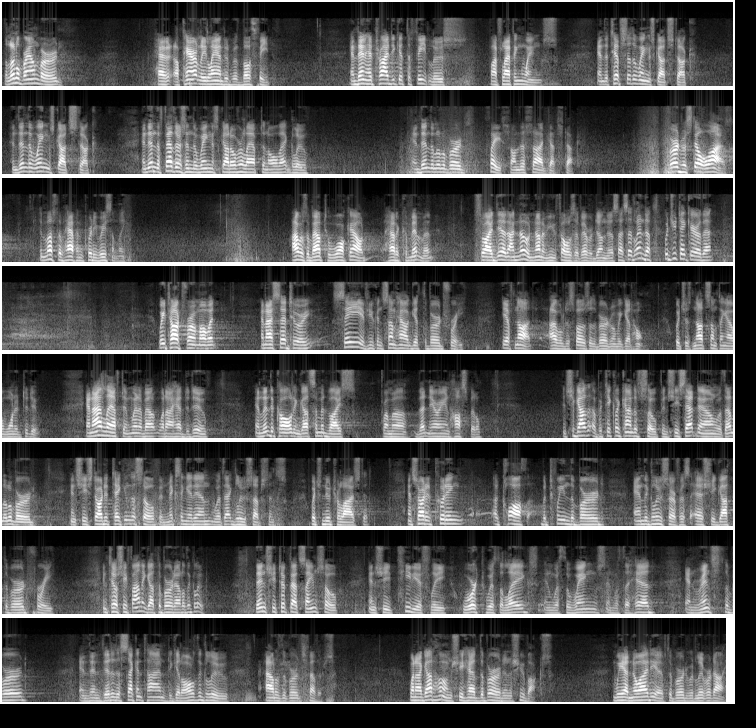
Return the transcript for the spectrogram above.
the little brown bird had apparently landed with both feet and then had tried to get the feet loose by flapping wings. And the tips of the wings got stuck. And then the wings got stuck. And then the feathers in the wings got overlapped in all that glue. And then the little bird's face on this side got stuck. The bird was still alive. It must have happened pretty recently. I was about to walk out, had a commitment, so I did. I know none of you fellows have ever done this. I said, Linda, would you take care of that? We talked for a moment, and I said to her, See if you can somehow get the bird free. If not, I will dispose of the bird when we get home, which is not something I wanted to do. And I left and went about what I had to do. And Linda called and got some advice from a veterinarian hospital. And she got a particular kind of soap, and she sat down with that little bird, and she started taking the soap and mixing it in with that glue substance, which neutralized it, and started putting a cloth between the bird and the glue surface as she got the bird free until she finally got the bird out of the glue. Then she took that same soap and she tediously worked with the legs and with the wings and with the head and rinsed the bird and then did it a second time to get all the glue out of the bird's feathers. When I got home, she had the bird in a shoebox. We had no idea if the bird would live or die.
